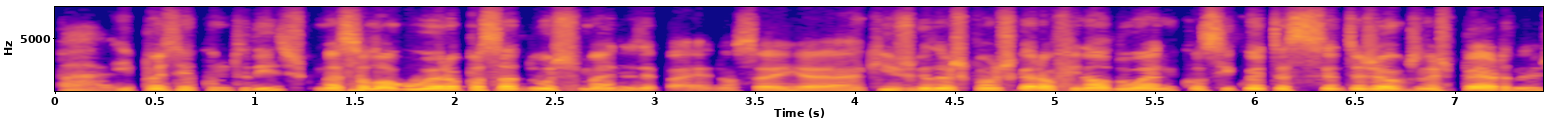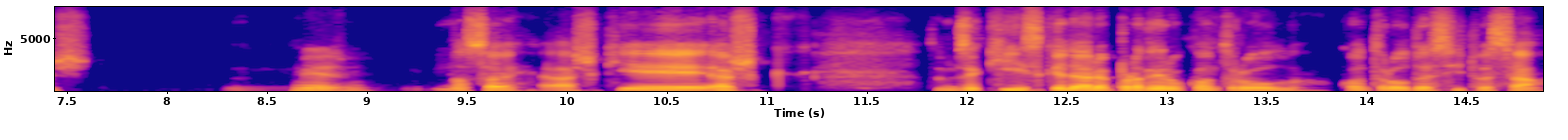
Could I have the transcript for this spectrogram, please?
Pá, e depois é como tu dizes, começa logo o Euro passado duas semanas. Epá, não sei, há aqui jogadores que vão chegar ao final do ano com 50, 60 jogos nas pernas. Mesmo. Não sei, acho que é. Acho que estamos aqui se calhar a perder o controle, controle da situação.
